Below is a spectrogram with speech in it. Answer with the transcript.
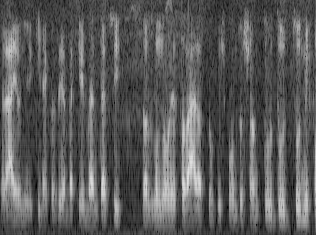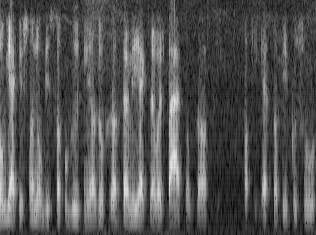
rájönni, hogy kinek az érdekében teszi. De azt gondolom, hogy ezt a választók is pontosan tud, tud, tudni fogják, és nagyon vissza fog ütni azokra a személyekre vagy pártokra, akik ezt a típusú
